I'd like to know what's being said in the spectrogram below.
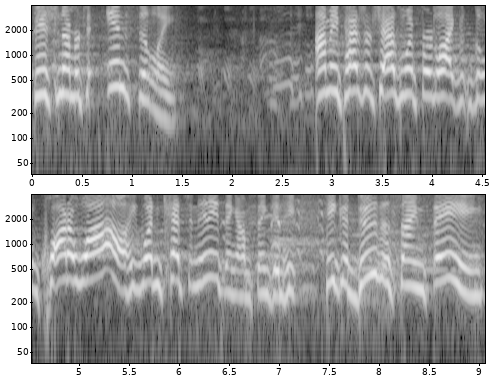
Fish number two, instantly. I mean, Pastor Chaz went for like quite a while. He wasn't catching anything. I'm thinking he, he could do the same thing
